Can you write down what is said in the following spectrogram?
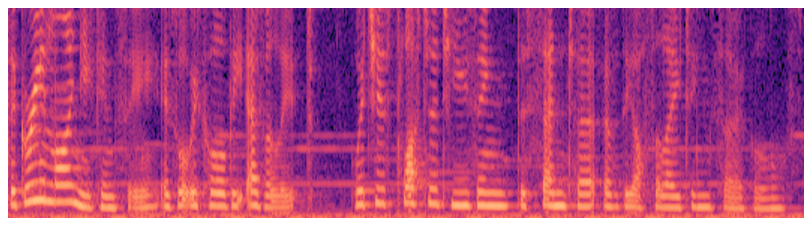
The green line you can see is what we call the evolute, which is plotted using the centre of the oscillating circles.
